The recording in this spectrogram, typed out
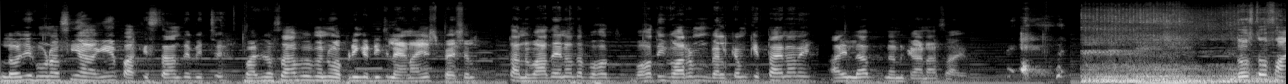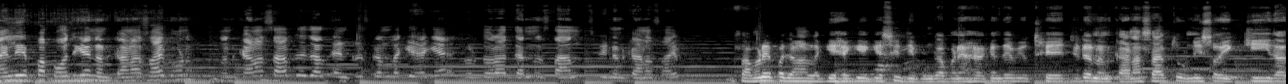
ਲੋ ਜੀ, ਹੁਣ ਅਸੀਂ ਆ ਗਏ ਆ ਪਾਕਿਸਤਾਨ ਦੇ ਵਿੱਚ। ਬਾਜਵਾ ਸਾਹਿਬ, ਮੈਨੂੰ ਆਪਣੀ ਗੱਡੀ 'ਚ ਲੈਣ ਆਏ ਸਪੈਸ਼ਲ ਧੰਨਵਾਦ ਇਹਨਾਂ ਦਾ, ਬਹੁਤ ਬਹੁਤ ਹੀ ਵਾਰਮ ਵੈਲਕਮ ਕੀਤਾ ਇਹਨਾਂ ਨੇ। I love Nankana Sahib. ਦੋਸਤੋ ਫਾਈਨਲੀ ਆਪਾਂ ਪਹੁੰਚ ਗਏ ਨਨਕਾਣਾ ਸਾਹਿਬ। ਹੁਣ ਨਨਕਾਣਾ ਸਾਹਿਬ ਦੇ ਜਦ ਐਂਟਰਸ ਕਰਨ ਲੱਗੇ ਹੈਗੇ ਆ, ਗੁਰਦੁਆਰਾ ਚਰਨ ਸਥਾਨ ਸ੍ਰੀ ਨਨਕਾਣਾ ਸਾਹਿਬ। ਸਾਹਮਣੇ ਭਜਾਣ ਲੱਗੇ ਹੈਗੇ ਕਿ ਸਿੱਧੀ ਪੁੰਗਾ ਬਣਿਆ ਹੋਇਆ। ਕਹਿੰਦੇ ਵੀ ਉੱਥੇ ਜਿਹੜਾ ਨਨਕਾਣਾ ਸਾਹਿਬ ਚ 1921 ਦਾ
